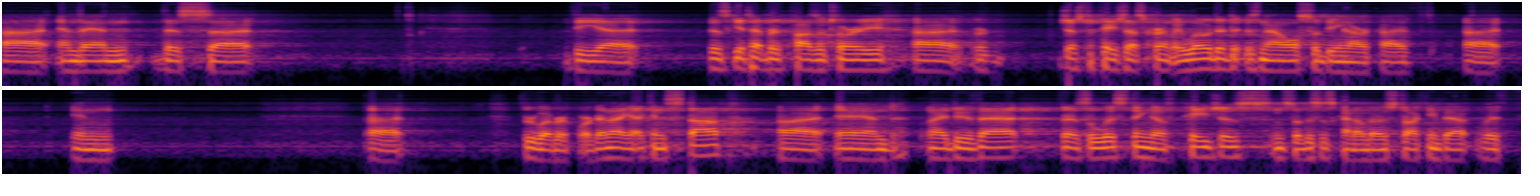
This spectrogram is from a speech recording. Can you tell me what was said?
and then this, the, this GitHub repository, uh, or just a page that's currently loaded, is now also being archived uh, in through Web Recorder. And I, I can stop, and when I do that, there's a listing of pages, and so this is kind of what I was talking about with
